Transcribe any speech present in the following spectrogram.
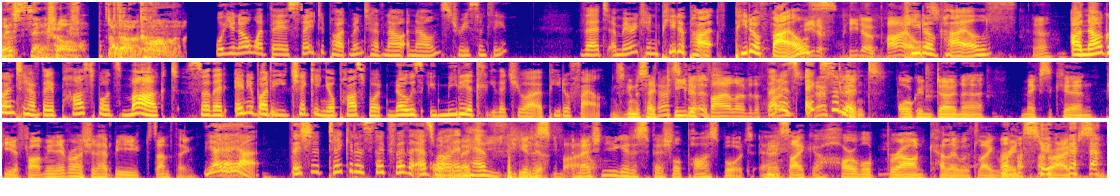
CliffCentral.com. Well, you know what the State Department have now announced recently? That American pedopi- pedophiles, Pedo, pedophiles. pedophiles, Yeah. are now going to have their passports marked so that anybody checking your passport knows immediately that you are a pedophile. I was going to say That's good. pedophile over the That front. That's excellent. Organ donor, Mexican, pedophile. I mean, everyone should have be something. Yeah, yeah, yeah. They should take it a step further as well Or and have. you get a, imagine you get a special passport and it's like a horrible brown color with like red stripes. and,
